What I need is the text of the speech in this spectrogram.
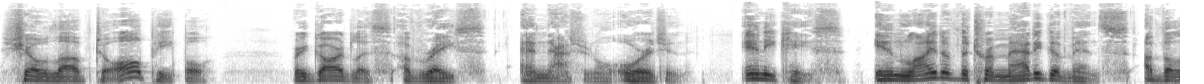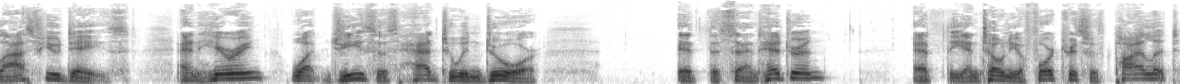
show love to all people, regardless of race and national origin. Any case, in light of the traumatic events of the last few days and hearing what Jesus had to endure at the Sanhedrin, at the Antonia fortress with Pilate,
